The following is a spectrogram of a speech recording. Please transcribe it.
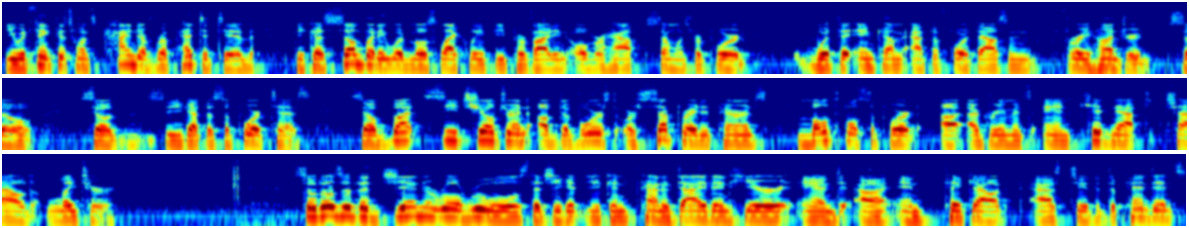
You would think this one's kind of repetitive because somebody would most likely be providing over half someone's report with the income at the 4,300. So, so, so you got the support test. So, but see children of divorced or separated parents, multiple support uh, agreements, and kidnapped child later. So those are the general rules that you get. You can kind of dive in here and uh, and pick out as to the dependents.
